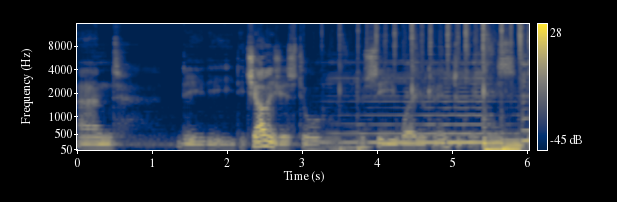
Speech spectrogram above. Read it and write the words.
and the, the the challenge is to to see where you can integrate these.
